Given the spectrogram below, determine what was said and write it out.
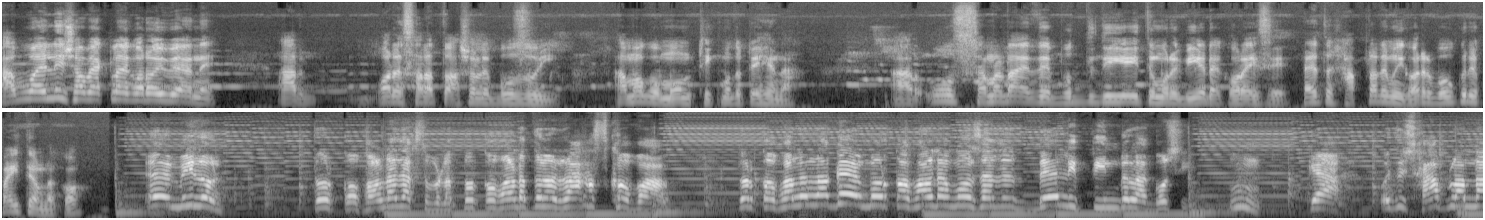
হাবু আইলেই সব একলাই করা হইবে আনে। আর পরে ছাড়া তো আসলে বুঝুই। আমাকে মন ঠিক মতো টেহে না। আর ও সামনাটা যে বুদ্ধি দিয়েই তো মোর বিয়েটা করাইছে তাই তো সাপলারে আমি ঘরের বউ করে পাইতাম না ক? এ মিলন তোর কপালটা দেখছ বেটা, তোর কপালটা তোর রাস কপাল। তোর কপালে লাগে মোর কপালটা মন সাথে ডেলি তিন বেলা গছি হুম? কে ওই যে সাপলাম না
